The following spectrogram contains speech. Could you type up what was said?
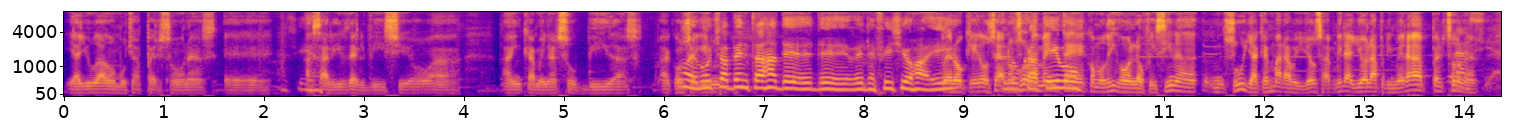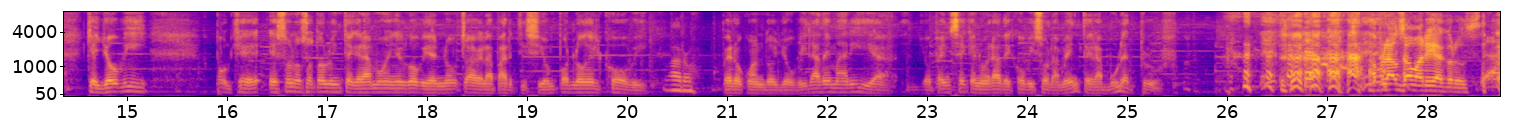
y ha ayudado a muchas personas eh, a salir del vicio, a, a encaminar sus vidas, a No, hay conseguir... muchas ventajas de, de beneficios ahí. Pero que, o sea, no solamente, como digo, en la oficina suya, que es maravillosa. Mira, yo la primera persona Gracias. que yo vi, porque eso nosotros lo integramos en el gobierno, ¿sabes? La partición por lo del COVID. Claro. Pero cuando yo vi la de María, yo pensé que no era de COVID solamente, era bulletproof. Aplauso a María Cruz.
